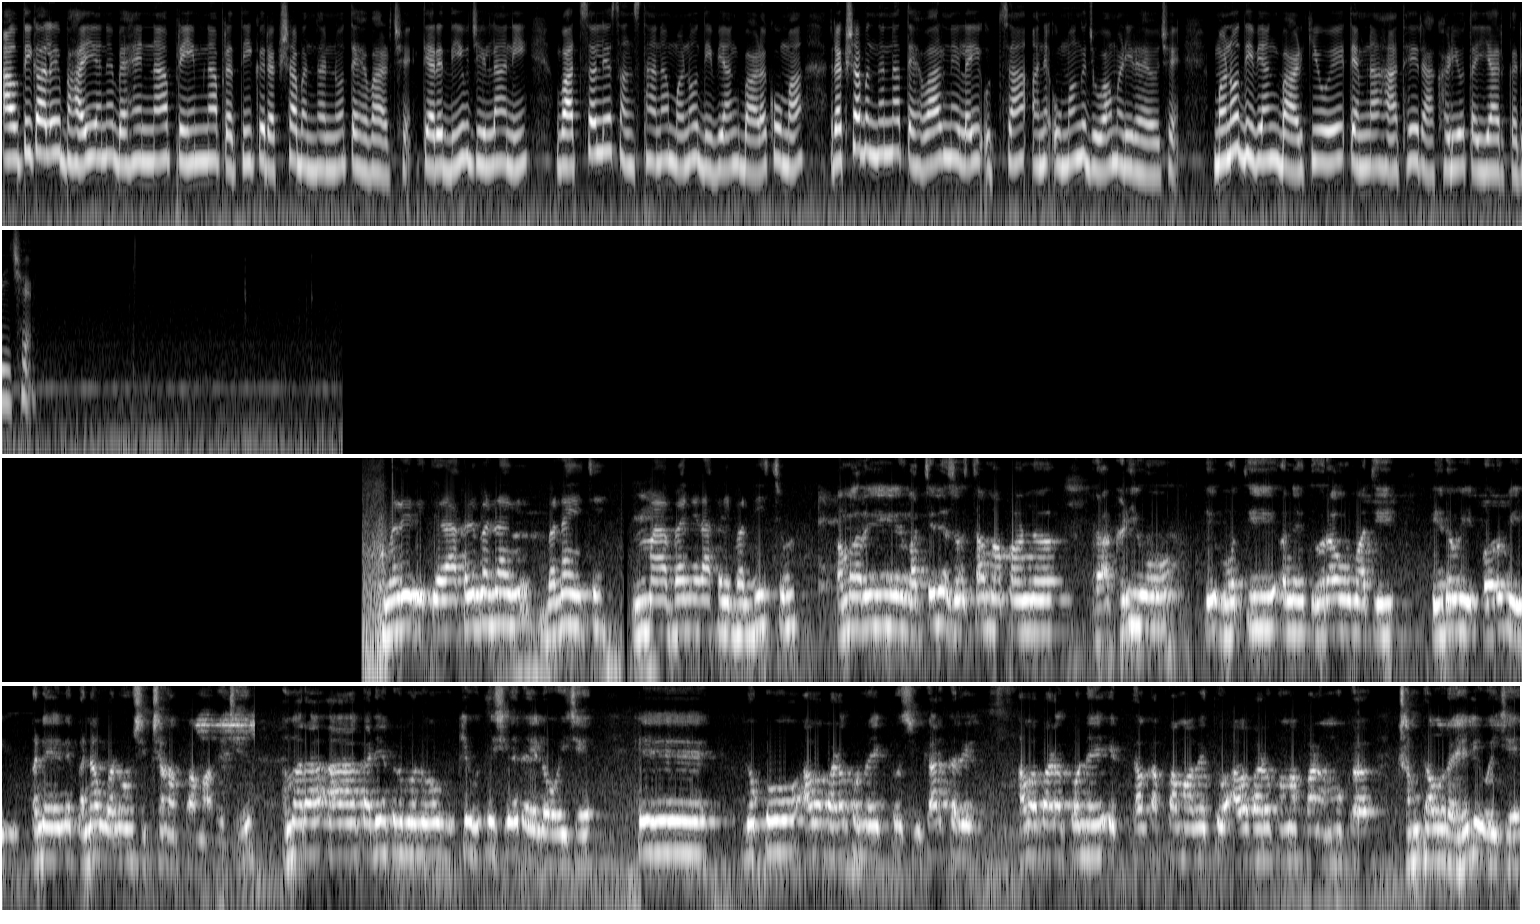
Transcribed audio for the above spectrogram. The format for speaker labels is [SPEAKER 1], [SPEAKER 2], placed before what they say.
[SPEAKER 1] આવતીકાલે ભાઈ અને બહેનના પ્રેમના પ્રતીક રક્ષાબંધનનો તહેવાર છે. ત્યારે દીવ જિલ્લાની વાત્સલ્ય સંસ્થાના મનોદિવ્યાંગ બાળકોમાં રક્ષાબંધનના તહેવારને લઈ ઉત્સાહ અને ઉમંગ જોવા મળી રહ્યો છે. મનોદિવ્યાંગ બાળકીઓએ તેમના હાથે રાખડીઓ તૈયાર કરી છે.
[SPEAKER 2] મારી રીતે રાખડી બનાવી બનાવી છે. હું મારા ભાઈને રાખડી બાંધી છું.
[SPEAKER 3] અમારી વાત્સલ્ય સંસ્થામાં પણ રાખડીઓ, એ મોતી અને દોરાઓમાંથી પહેરવી પરવી અને એને બનાવવાનું શિક્ષણ આપવામાં આવે છે. અમારા આ કાર્યક્રમોનો મુખ્ય ઉદ્દેશ્ય રહેલો હોય છે કે લોકો આવા બાળકોનો એક તો સ્વીકાર કરે, આવા બાળકોને એક તક આપવામાં આવે તો આવા બાળકોમાં પણ અમુક ક્ષમતાઓ રહેલી હોય છે.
